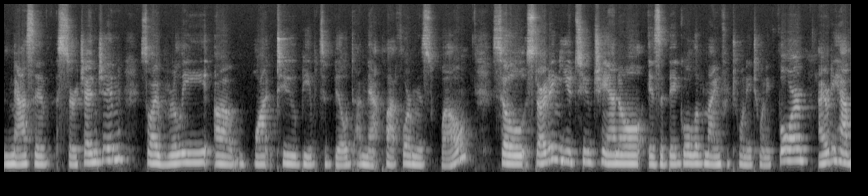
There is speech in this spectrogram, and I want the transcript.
massive search engine. So I really um, want to be able to build on that platform as well. So starting YouTube channel is a big goal of mine for 2024. I already have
